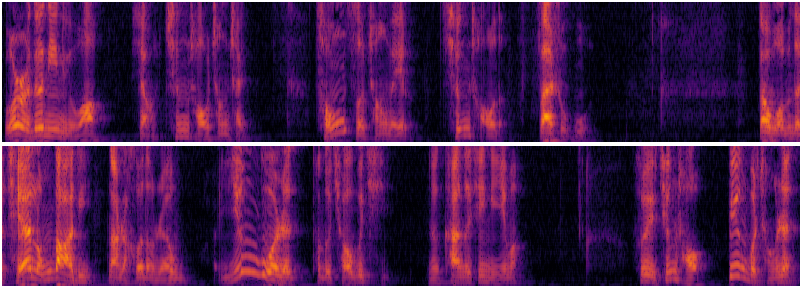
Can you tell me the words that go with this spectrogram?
额尔德尼女王向清朝称臣，从此成为了。清朝的藩属国，但我们的乾隆大帝那是何等人物？英国人他都瞧不起，能看得起你吗？所以清朝并不承认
